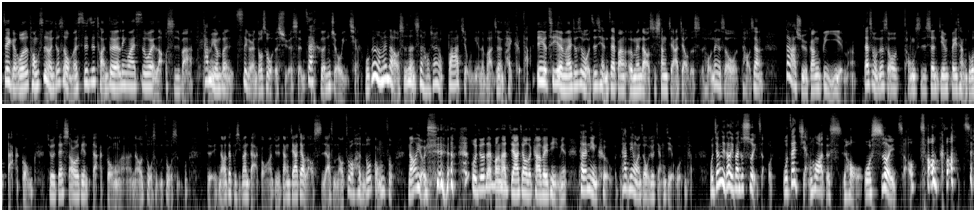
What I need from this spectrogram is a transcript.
这个我的同事们就是我们师资团队的另外四位老师吧。他们原本四个人都是我的学生，在很久以前，我跟 Amanda 老师认识好像有八九年了吧，真的太可怕。一个 TMI 就是我之前在帮 Amanda 老师上家教的时候，那个时候我好像。 大学刚毕业嘛，但是我那时候同时身兼非常多打工，就是在烧肉店打工啊，然后做什么做什么，对，然后在补习班打工啊，就是当家教老师啊什么，然后做了很多工作。然后有一次，我就在帮他家教的咖啡厅里面，他在念课文，他念完之后我就讲解文法，我讲解到一半就睡着，我在讲话的时候我睡着，超夸张。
